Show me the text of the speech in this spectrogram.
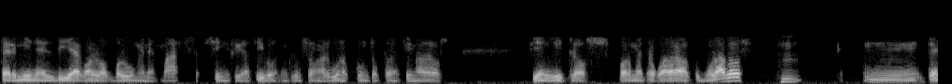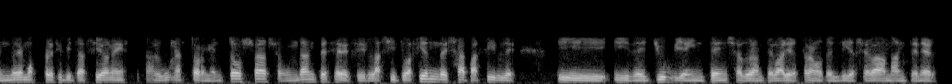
termine el día con los volúmenes más significativos, incluso en algunos puntos por encima de los 100 litros por metro cuadrado acumulados. Hmm. Mm, tendremos precipitaciones, algunas tormentosas, abundantes, es decir, la situación desapacible y, y de lluvia intensa durante varios tramos del día se va a mantener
